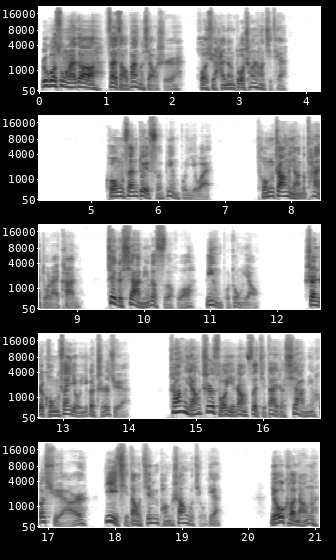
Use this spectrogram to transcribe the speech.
如果送来的再早半个小时，或许还能多撑上几天。孔森对此并不意外。从张扬的态度来看，这个夏明的死活并不重要。甚至孔森有一个直觉：张扬之所以让自己带着夏明和雪儿一起到金鹏商务酒店，有可能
